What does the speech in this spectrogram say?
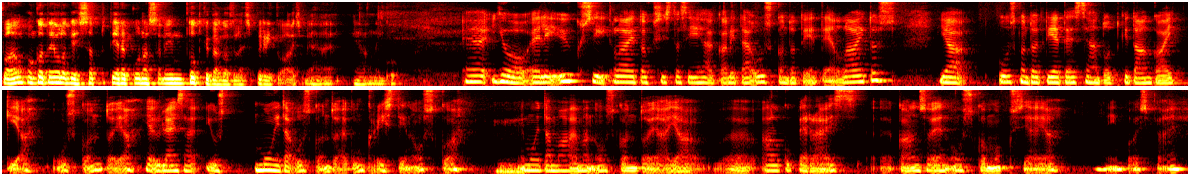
Vai onko teologisessa tiedekunnassa, niin tutkitaanko sille spiritualismia ihan, niin kuin? Ee, joo, eli yksi laitoksista siihen oli tämä uskontotieteen laitos. Ja uskontotieteessähän tutkitaan kaikkia uskontoja ja yleensä just muita uskontoja kuin kristinuskoa hmm. ja muita maailman uskontoja ja ä, alkuperäiskansojen uskomuksia ja niin poispäin.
